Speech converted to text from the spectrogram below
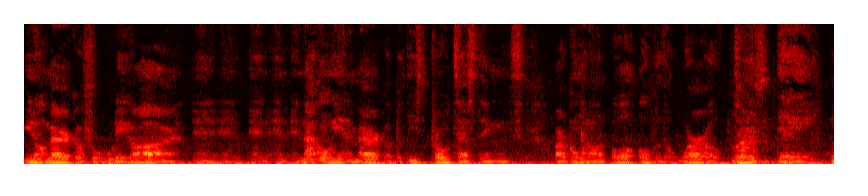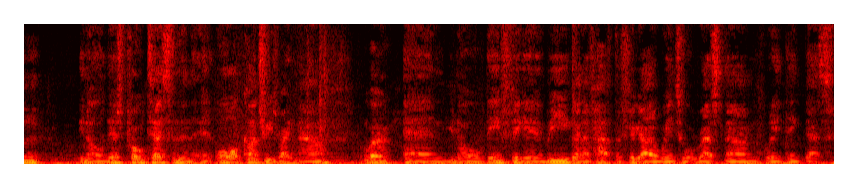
you know, America for who they are, and and, not only in America, but these protestings are going on all over the world to Right. this day. Hmm. You know, there's protesting in, in all countries right now Where and you know they figured we gonna have to figure out a way to arrest them who they think that's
